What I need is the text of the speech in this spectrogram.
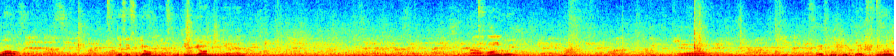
Wow. This is yummy. It's looking yummy, man. I'm hungry. Yeah. Freshly prepared food.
